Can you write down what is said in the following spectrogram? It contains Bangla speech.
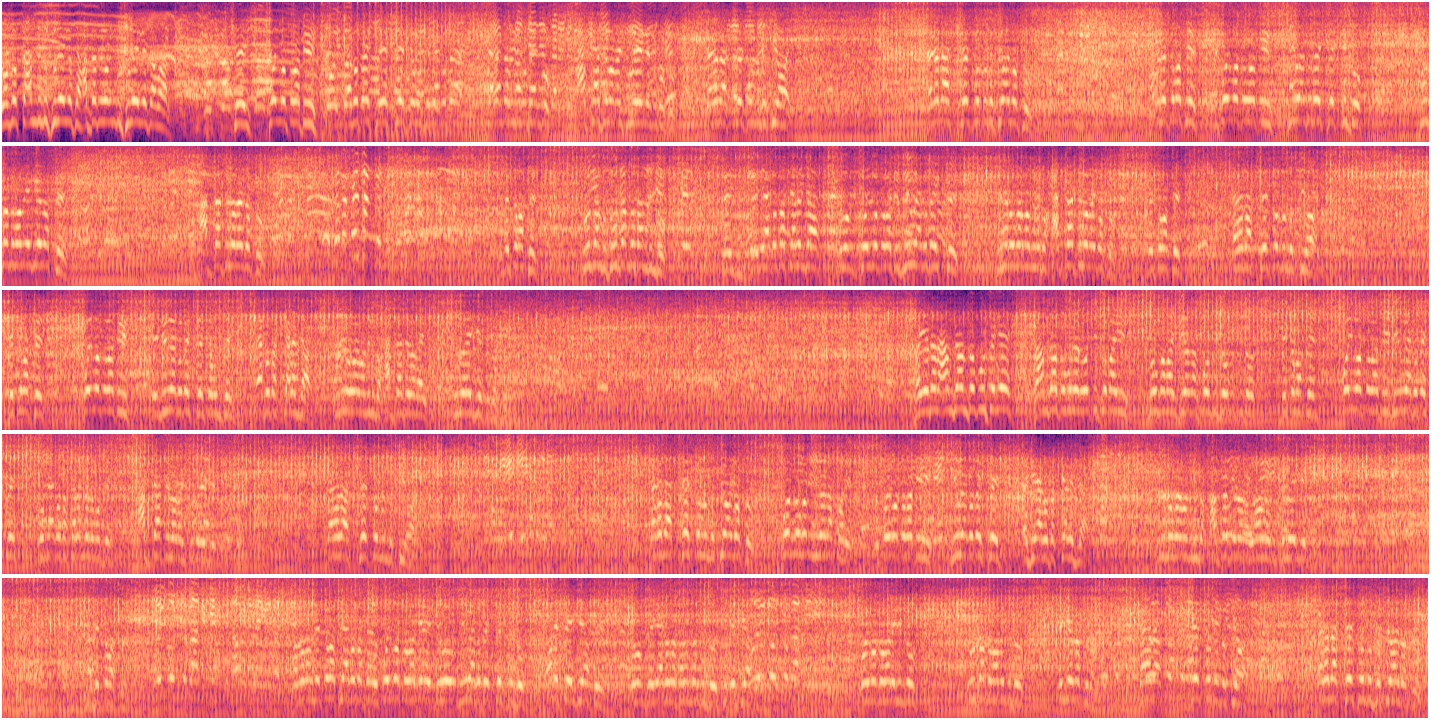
দর্শক টান কিন্তু শুরু হয়ে গেছে হাড্ডা টেলার কিন্তু শুরু হয়ে গেছে আবার। সেই এবং সেই একতা চ্যালেঞ্জারের মধ্যে কিন্তু শুরু হয়ে গেছে দর্শক। দেখা যাক শেষ পর্যন্ত কি হয়? দেখা যাক শেষ পর্যন্ত কি হয় দর্শক? আমি দেখতে পাচ্ছি নিউ একতা এক্সপ্রেস কিন্তু দুর্দান্তভাবে এগিয়ে যাচ্ছে। হাত হাড্ডা টেলার দর্শক। দেখতে পাচ্ছেন দুর্দান্ত দুর্দান্ত টান কিন্তু। সেই সেই একতা চ্যালেঞ্জার এবং পরিবর্তনাতে নিউ একতা এক্সপ্রেস। দুটো নৌকার মাঝে কিন্তু হাত কাটতে লড়াই দর্শক। দেখতে পাচ্ছেন দেখা যাক শেষ পর্যন্ত কী হয়? দেখতে পাচ্ছেন পরিবর্তনাটির সেই নিউ একতা এক্সপ্রেস এবং সেই একতা চ্যালেঞ্জার দুটো নৌকার মাঝে কিন্তু হাত কাটতে লড়াই শুরু হয়ে গিয়েছে দর্শক। ভাই, এটা রামকান্তপুর থেকে রামকান্তপুরের ঐতিহ্যবাহী নৌকাবাই দুই হাজার পঁচিশে অনুষ্ঠিত দেখতে পাচ্ছেন পরিবর্তনাটি নিউ একতা এক্সপ্রেস এবং একতা চ্যালেঞ্জারের মধ্যে আট চারটি লড়াই শুরু হয়ে গিয়েছে। দেখা যাক, শেষ পর্যন্ত কী হয়। দেখা যাক, শেষ পর্যন্ত কী হয় দর্শক। কোন নৌকাটি বিজয় লাভ করে। এই পরিবর্তনাটি নিউ একতা এক্সপ্রেস এটি একতা চ্যালেঞ্জার। দুটো নৌকার মধ্যে কিন্তু হাত চারটি লড়াই অলরেডি শুরু হয়ে আপনারা দেখতে পাচ্ছেন যখন দেখতে পাচ্ছি একতা পরিবর্তন আছে নিউ নিউ একতা এক্সপ্রেস কিন্তু অনেকটা এগিয়ে আছে এবং সেই একতা চ্যালেঞ্জার কিন্তু এগিয়ে আছে। পরিবর্তনকারী কিন্তু, দুর্দান্তভাবে কিন্তু এগিয়ে যাচ্ছে দেখা যাক, শেষ পর্যন্ত কী হয়। দেখা যাক, শেষ পর্যন্ত কী হয় দর্শক।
